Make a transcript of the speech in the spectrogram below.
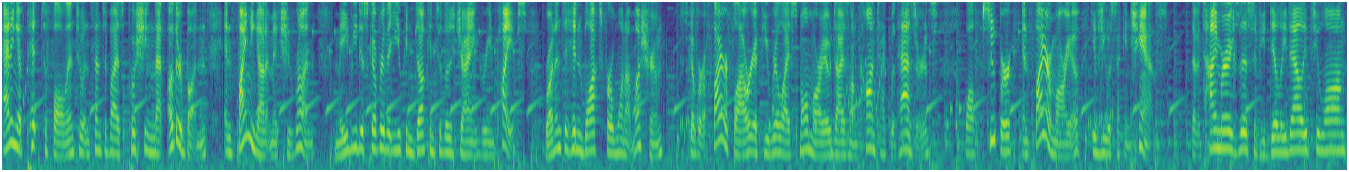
adding a pit to fall in to incentivize pushing that other button, and finding out it makes you run. Maybe discover that you can dunk into those giant green pipes, run into hidden blocks for a 1-up mushroom, discover a fire flower if you realize Small Mario dies on contact with hazards, while Super and Fire Mario gives you a second chance. That a timer exists if you dilly-dally too long,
